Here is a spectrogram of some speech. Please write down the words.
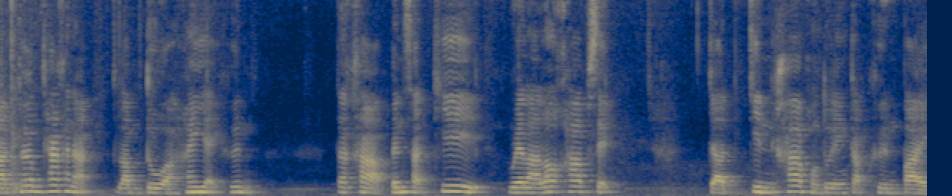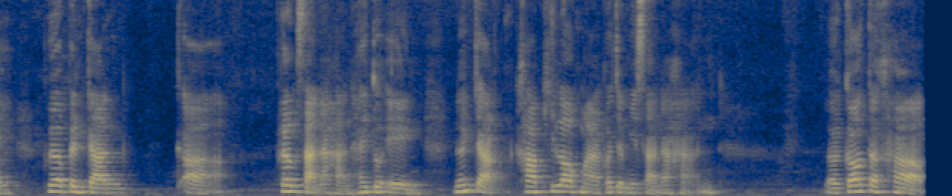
การเพิ่มแค่ขนาดลำตัวให้ใหญ่ขึ้น ตะขาบเป็นสัตว์ที่เวลาลอกคราบเสร็จ จะกินคราบของตัวเองกลับคืนไป เพื่อเป็นการเพิ่มสารอาหารให้ตัวเอง เนื่องจากคราบที่ลอกมาก็จะมีสารอาหาร แล้วก็ตะขาบ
